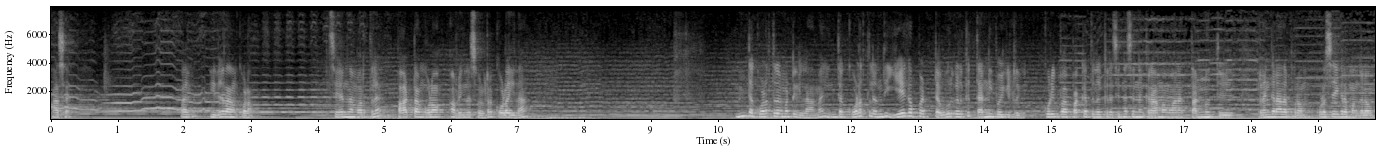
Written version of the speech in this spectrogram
ஆசை. பாருங்க இதுதான் குளம். சேர்ந்த மரத்தில் பாட்டாங்குளம் அப்படிங்கிற சொல்கிற குலை தான் இந்த குளத்தில் மட்டும் இல்லாமல் இந்த குளத்துலேருந்து ஏகப்பட்ட ஊர்களுக்கு தண்ணி போய்கிட்டு இருக்கு. குறிப்பாக பக்கத்தில் இருக்கிற சின்ன சின்ன கிராமமான தன்னுத்து ரங்கநாதபுரம் குலசேகரமங்கலம்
